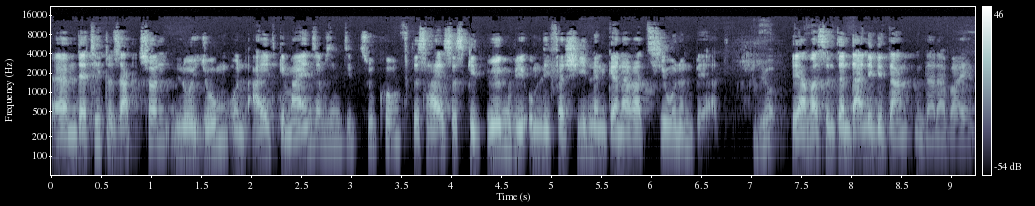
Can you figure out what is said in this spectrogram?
Ähm, der Titel sagt schon, nur jung und alt gemeinsam sind die Zukunft. Das heißt, es geht irgendwie um die verschiedenen Generationen, Bert. Ja. ja, was sind denn deine Gedanken da dabei?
